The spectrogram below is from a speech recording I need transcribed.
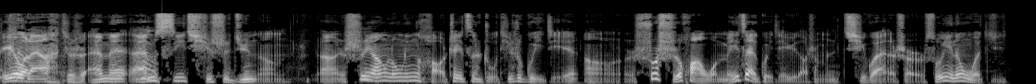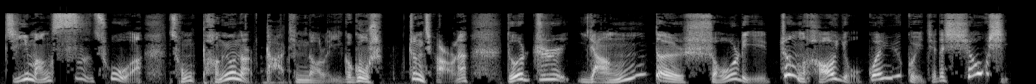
第一个我来啊，就是 M M C 骑士军啊。啊，师阳龙鳞好，这次主题是鬼节啊。说实话，我没在鬼节遇到什么奇怪的事儿，所以呢，我急忙四处啊，从朋友那儿打听到了一个故事。正巧呢，得知杨的手里正好有关于鬼节的消息。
